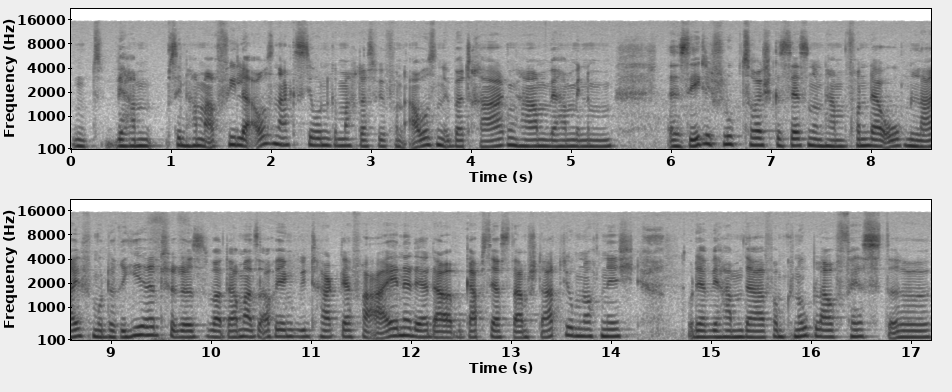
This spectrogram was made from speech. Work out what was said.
Und wir haben, sind, haben auch viele Außenaktionen gemacht, dass wir von außen übertragen haben. Wir haben in einem Segelflugzeug gesessen und haben von da oben live moderiert. Das war damals auch irgendwie Tag der Vereine, der da gab es erst da im Stadium noch nicht. Oder wir haben da vom Knoblauchfest, äh,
